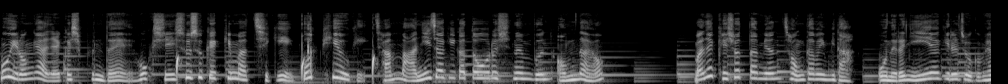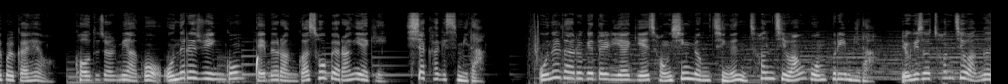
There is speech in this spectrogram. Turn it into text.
뭐 이런 게 아닐까 싶은데 혹시 수수께끼 맞히기, 꽃 피우기, 잠 많이 자기가 떠오르시는 분 없나요? 만약 계셨다면 정답입니다. 오늘은 이 이야기를 조금 해볼까 해요. 거두절미하고 오늘의 주인공 대별왕과 소별왕 이야기 시작하겠습니다. 오늘 다루게 될 이야기의 정식 명칭은 천지왕 본풀이입니다. 여기서 천지왕은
